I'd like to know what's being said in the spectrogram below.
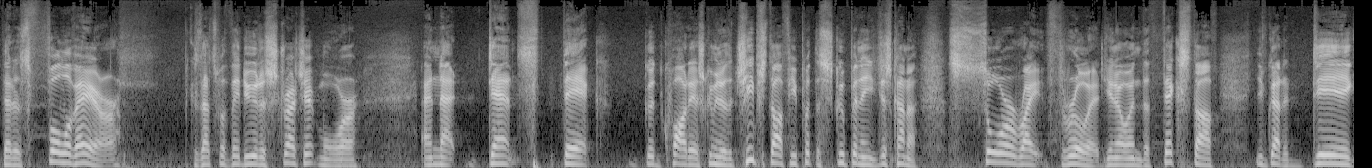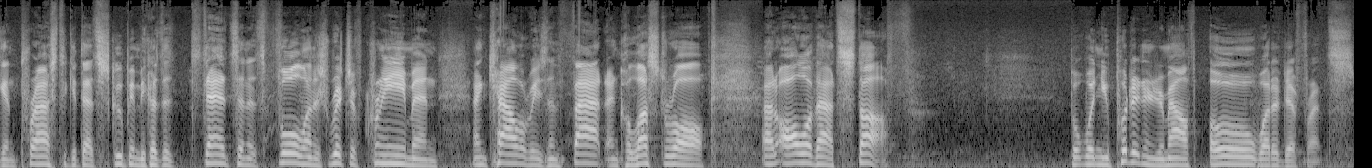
that is full of air, because that's what they do to stretch it more, and that dense, thick, good quality ice cream. You know, the cheap stuff, you put the scoop in and you just kind of soar right through it. You know, and the thick stuff, you've got to dig and press to get that scoop in because it's dense and it's full and it's rich of cream and, and calories and fat and cholesterol and all of that stuff. But when you put it in your mouth, oh, what a difference.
